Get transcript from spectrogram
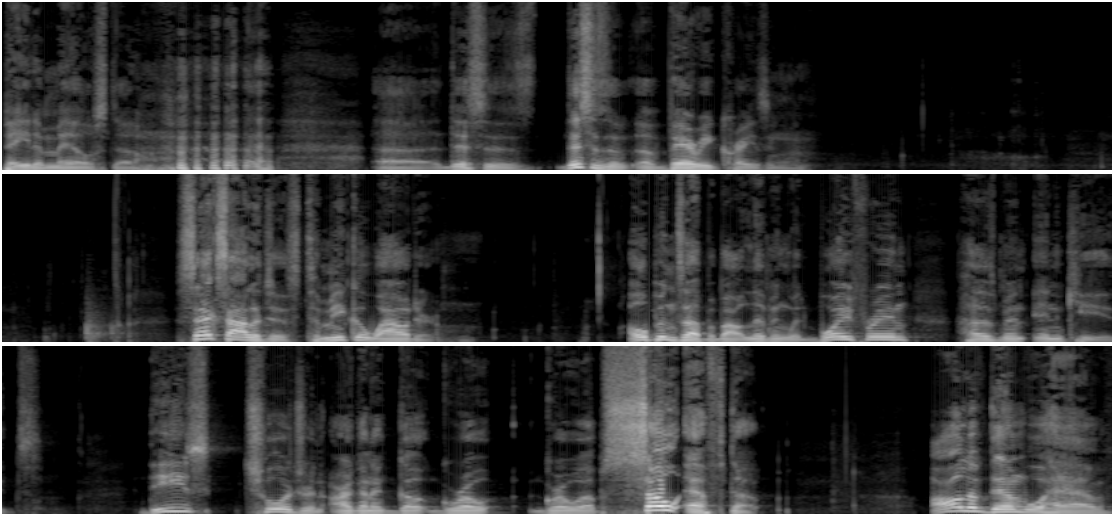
beta male stuff. uh, this is this is a, a very crazy one. Sexologist Tamika Wilder opens up about living with boyfriend, husband, and kids. These children are gonna go grow grow up so effed up. All of them will have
